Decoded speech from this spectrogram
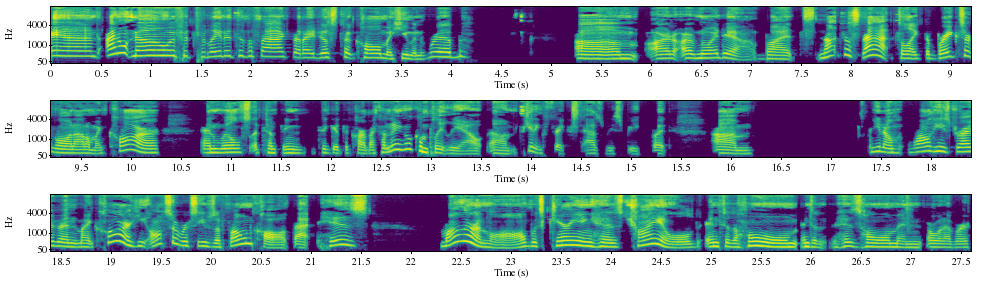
and I don't know if it's related to the fact that I just took home a human rib Um, I, I have no idea, but not just that. So like the brakes are going out on my car, and Will's attempting to get the car back on. They go completely out. Um, it's getting fixed as we speak, but um, you know, while he's driving my car, he also receives a phone call that his mother-in-law was carrying his child into the home, into his home, and or whatever,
